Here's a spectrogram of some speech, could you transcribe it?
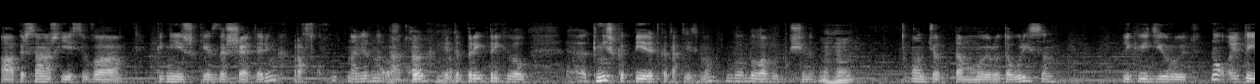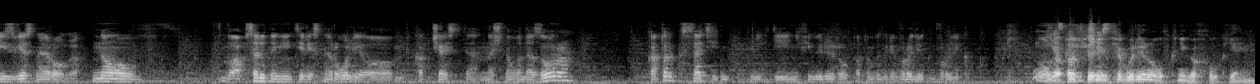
А, персонаж есть в книжке The Shattering. Раскол, наверное. Раскол, так. да. Это при- приквел. Э, Книжка перед катаклизмом была- выпущена. Мгм. Он что-то там Мойру Таурисон ликвидирует. Ну, это известная рога. Но абсолютно неинтересной роли, как часть э, ночного дозора, который, кстати, нигде не фигурировал потом в игре. Вроде, вроде как. Ну, Я зато фи- честно. фигурировал в книгах Холкьяйм.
